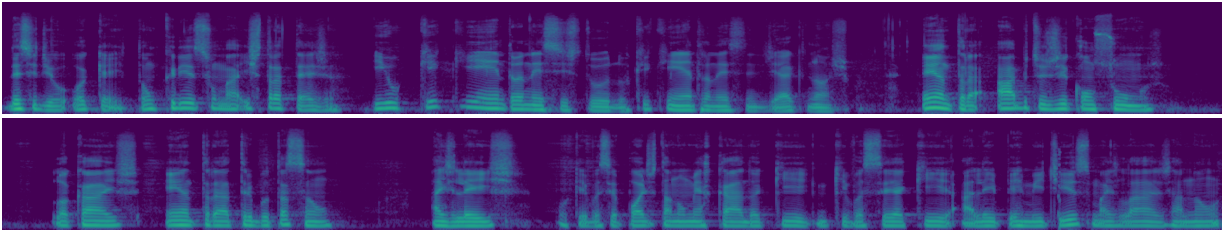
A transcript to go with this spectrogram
decidiu, ok. Então cria-se uma estratégia e o que, que entra nesse estudo? O que, que entra nesse diagnóstico? Entra hábitos de consumo locais, entra tributação, as leis, porque você pode estar num mercado aqui em que você aqui a lei permite isso, mas lá já não.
